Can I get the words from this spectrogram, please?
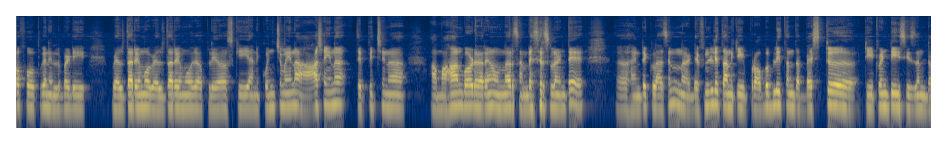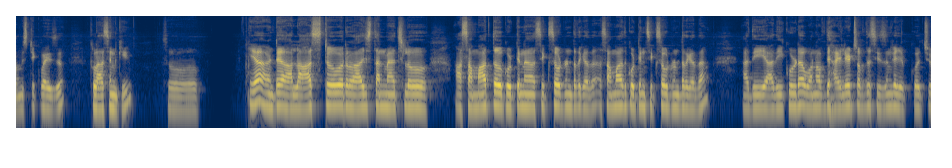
ఆఫ్ హోప్‌గా నిలబడి వెళ్తారేమో, వెళ్తారేమో ఆ ప్లే ఆఫ్స్‌కి అని కొంచెమైనా ఆశ అయినా తెప్పించిన ఆ మహానుభావుడు ఎవరైనా ఉన్నారు సన్‌రైజర్స్‌లో అంటే హెండ్రిక్ హెన్రిక్ క్లాసెన్. డెఫినిట్‌లీ తనకి ప్రాబబ్లీ తన ద బెస్ట్ టీ20 సీజన్ డొమెస్టిక్ వైజ్ క్లాసెన్‌కి. సో, యా అంటే ఆ లాస్ట్ ఓవర్ రాజస్థాన్ మ్యాచ్‌లో ఆ సమాద్‌తో కొట్టిన సిక్స్ అవుట్ ఉంటుంది కదా! సమాద్ కొట్టిన సిక్స్ అవుట్ ఉంటుంది కదా! అది అది కూడా one of the highlights of the సీజన్‌గా చెప్పుకోవచ్చు.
